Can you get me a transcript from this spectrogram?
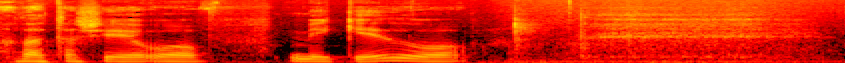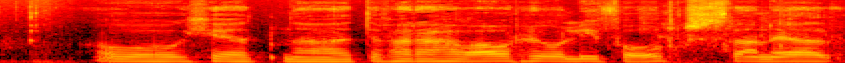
að þetta sé of mikið og, og hérna, þetta fara að hafa áhrif á lífólks, þannig að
